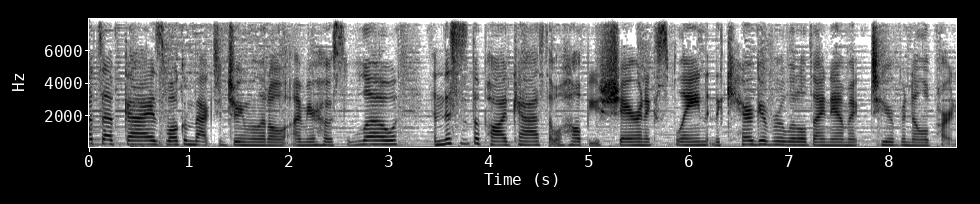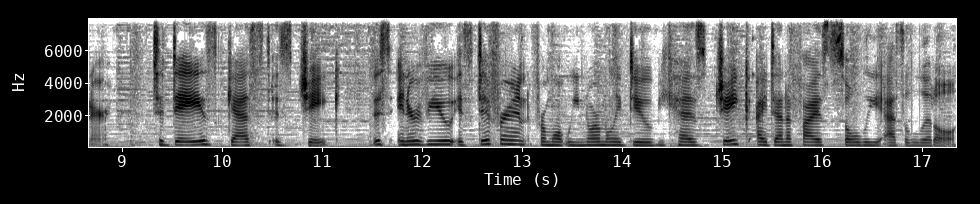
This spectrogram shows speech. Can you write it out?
What's up, guys? Welcome back to Dream a Little. I'm your host, Lo, and this is the podcast that will help you share and explain the caregiver little dynamic to your vanilla partner. Today's guest is Jake. This interview is different from what we normally do because Jake identifies solely as a little.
